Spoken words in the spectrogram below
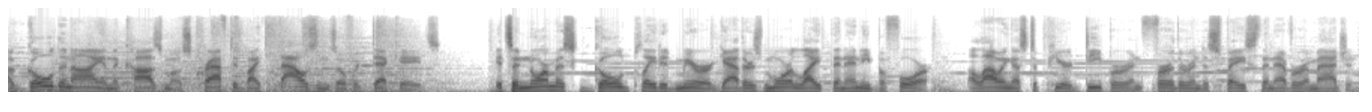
A golden eye in the cosmos crafted by thousands over decades. Its enormous, gold-plated mirror gathers more light than any before, allowing us to peer deeper and further into space than ever imagined.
